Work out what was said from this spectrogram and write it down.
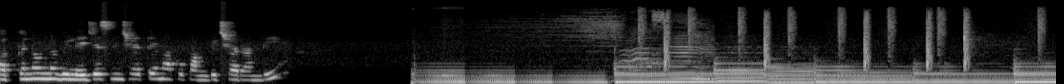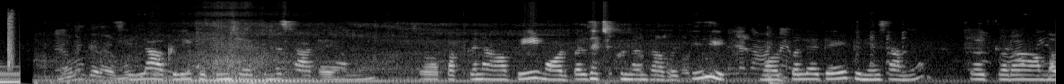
పక్కన ఉన్న విలేజెస్ నుంచి అయితే మాకు పంపించారండి. ఫుల్ ఆకలి టిఫిన్ చేయకుండా స్టార్ట్ అయ్యాము. సో పక్కన ఆపి మామిడిపళ్ళు తెచ్చుకున్నాం కాబట్టి మామిడిపళ్ళు అయితే తినేసాము. సో ఇక్కడ మా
